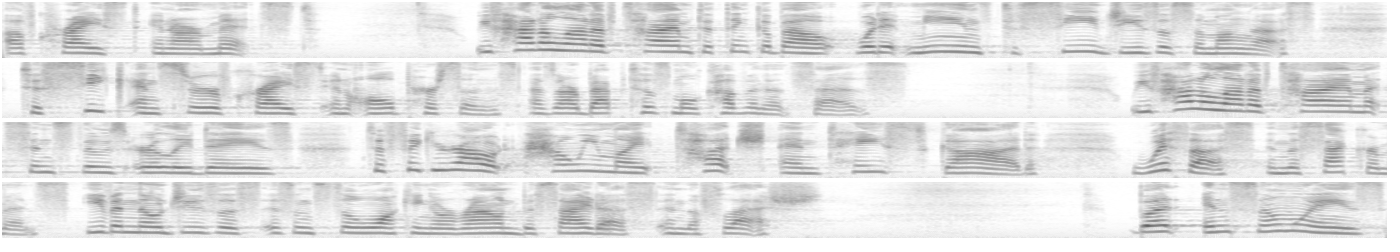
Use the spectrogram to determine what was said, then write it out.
of Christ in our midst. We've had a lot of time to think about what it means to see Jesus among us, to seek and serve Christ in all persons, as our baptismal covenant says. We've had a lot of time since those early days to figure out how we might touch and taste God with us in the sacraments, even though Jesus isn't still walking around beside us in the flesh. But in some ways,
